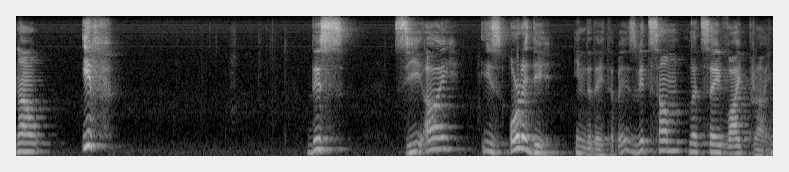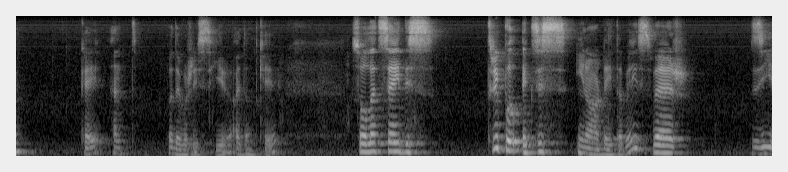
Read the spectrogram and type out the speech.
Now, if this zi is already in the database with some, let's say, y prime, okay, and whatever is here, I don't care. So let's say this triple exists in our database where zi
